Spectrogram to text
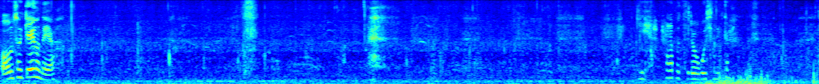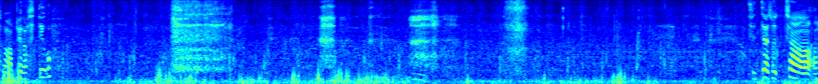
엄청 개운해요. 여기 할아버지들 오고 있으니까 좀 앞에 가서 뛰고 진짜 좋죠.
